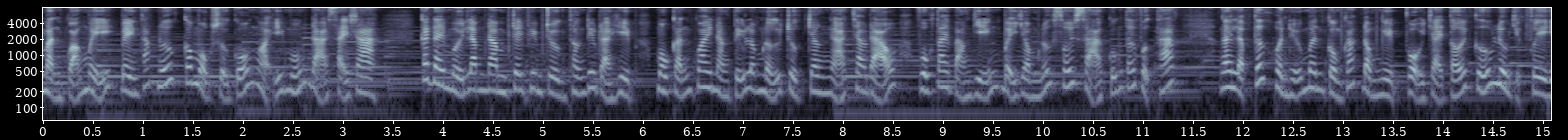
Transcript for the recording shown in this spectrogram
Mạnh Quảng Mỹ, bên thác nước có một sự cố ngoài ý muốn đã xảy ra. Cách đây 15 năm, trên phim trường Thần Điêu Đại Hiệp, một cảnh quay nàng tiểu long nữ trượt chân ngã trao đảo, vuột tay bạn diễn bị dòng nước xối xả cuốn tới vực thác. Ngay lập tức, Huỳnh Hiểu Minh cùng các đồng nghiệp vội chạy tới cứu Lưu Dực Phi.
